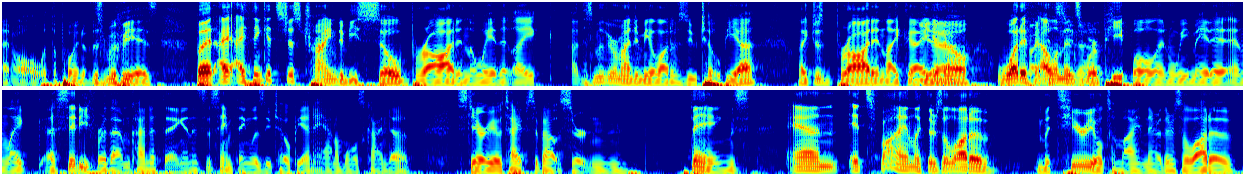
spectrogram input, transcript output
at all what the point of this movie is, but I, I think it's just trying to be so broad in the way that like uh, this movie reminded me a lot of Zootopia. Like just broad in like uh, you know what if I elements were people and we made it and like a city for them kind of thing and it's the same thing with Zootopia and animals kind of stereotypes about certain things and it's fine like there's a lot of material to mine there. There's a lot of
